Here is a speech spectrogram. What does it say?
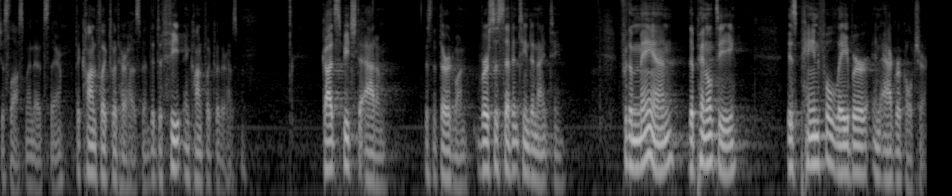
just lost my notes there. The conflict with her husband, the defeat and conflict with her husband. God's speech to Adam is the third one, verses 17 to 19. For the man, the penalty is painful labor in agriculture.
